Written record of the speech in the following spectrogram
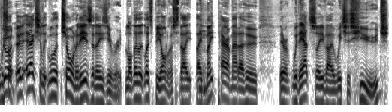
Well, sure, it, it actually, well, it, Sean, it is an easier route. Like, let- let's be honest. They they meet Parramatta, who they're without Sivo, which is huge.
